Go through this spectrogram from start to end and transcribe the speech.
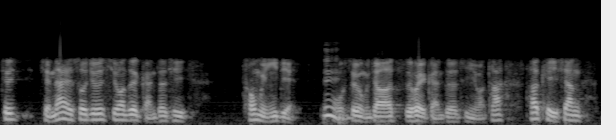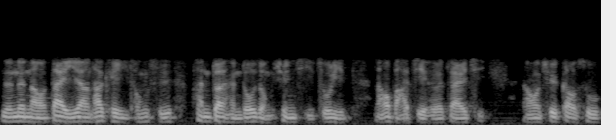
就简单来说，就是希望这个感测器聪明一点。嗯哦，所以我们叫它智慧感测器嘛，它它可以像人的脑袋一样，它可以同时判断很多种讯息处理，然后把它结合在一起，然后去告诉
